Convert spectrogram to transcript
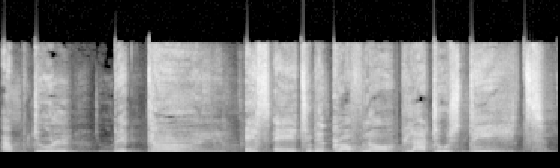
Abdul Big Time, SA to the Governor, Plateau State.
